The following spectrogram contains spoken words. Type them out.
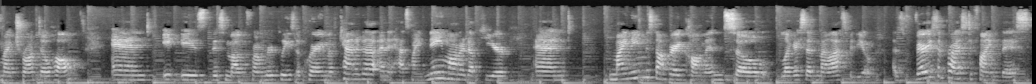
my Toronto haul. And it is this mug from Ripley's Aquarium of Canada and it has my name on it up here. And my name is not very common so like I said in my last video I was very surprised to find this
